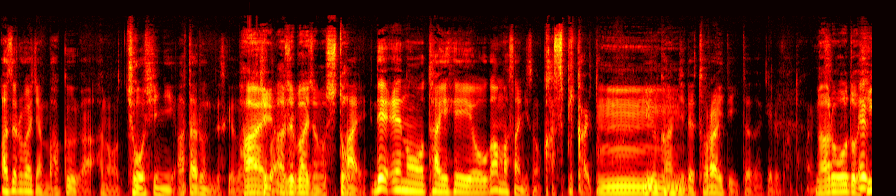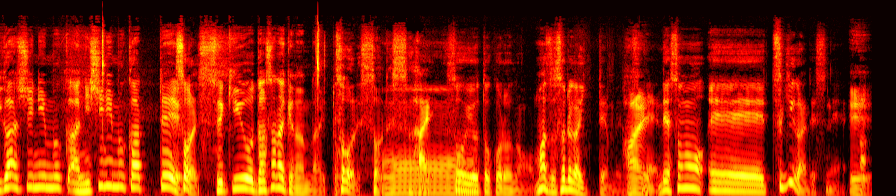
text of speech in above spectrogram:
アゼルバイジャンバクーが、あの、調子に当たるんですけど、はい、アゼルバイジャンの首都。はい。で、あの、太平洋がまさにそのカスピ海という感じで捉えていただければと思います。なるほど。東に向か、あ、西に向かって、石油を出さなきゃなんないと。そうです、そうです。はい。そういうところの、まずそれが1点目ですね。はい、で、その、えー、次がですね、えー、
